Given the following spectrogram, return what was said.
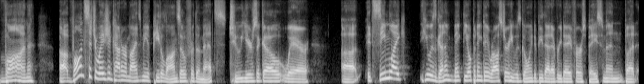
Vaughn, uh, Vaughn's situation kind of reminds me of Pete Alonso for the Mets two years ago, where uh, it seemed like he was going to make the opening day roster. He was going to be that everyday first baseman, but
